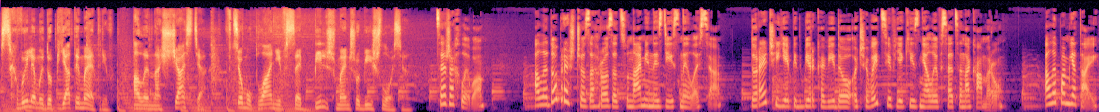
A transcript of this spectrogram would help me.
з хвилями до 5 метрів, але на щастя, в цьому плані все більш-менш обійшлося. Це жахливо. Але добре, що загроза цунамі не здійснилася. До речі, є підбірка відео очевидців, які зняли все це на камеру. Але пам'ятай,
